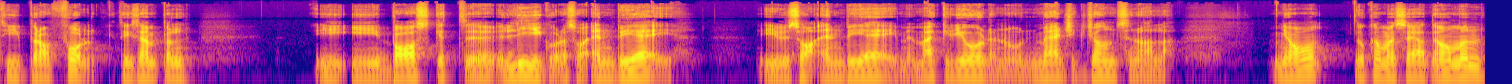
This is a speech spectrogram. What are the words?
typer av folk. Till exempel i, i basketligor och så, NBA. I USA, NBA med Michael Jordan och Magic Johnson och alla. Ja, då kan man säga att ja, men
